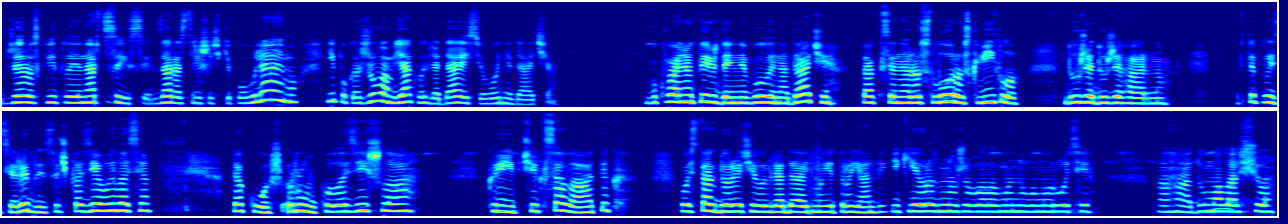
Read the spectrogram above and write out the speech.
Вже розквітли нарциси. Зараз трішечки погуляємо і покажу вам, як виглядає сьогодні дача. Буквально тиждень не були на дачі, так все не росло, розквітло. Дуже-дуже гарно. В теплиці редисочка з'явилася, також рукола зійшла, кріпчик, салатик. Ось так, до речі, виглядають мої троянди, які я розмножувала в минулому році. Ага, думала, що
